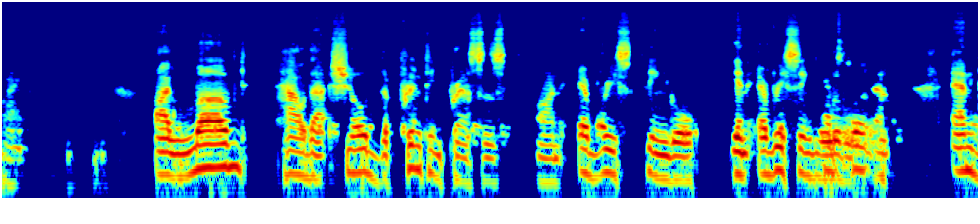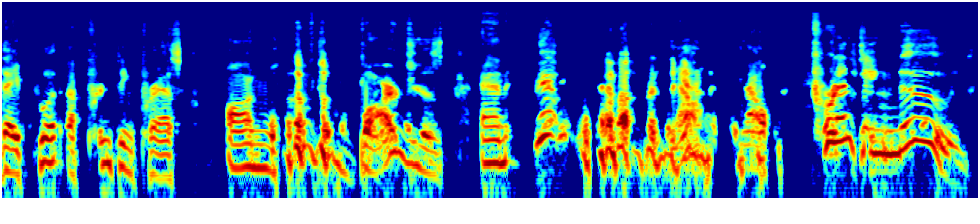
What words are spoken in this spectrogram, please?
Right. I loved how that showed the printing presses on every single in every single little Absolutely. town. and they put a printing press on one of the barges and it went up and down. Now printing news.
